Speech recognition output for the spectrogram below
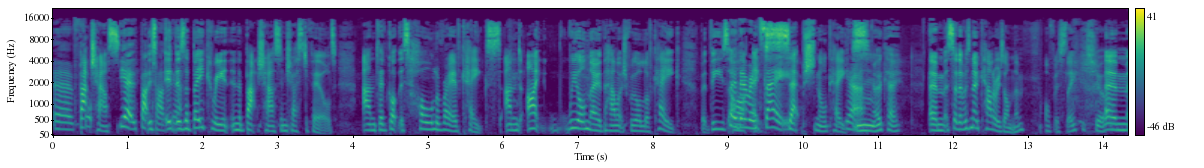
uh, Batch House. Yeah, Batch This- House. it- yeah. There's a bakery in, in the Batch House in Chesterfield, and they've got this whole array of cakes. And I, we all know how much we all love cake, but these No, are exceptional cakes. Yeah. Mm, okay. Um, so there was no calories on them, obviously. Sure. Um,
